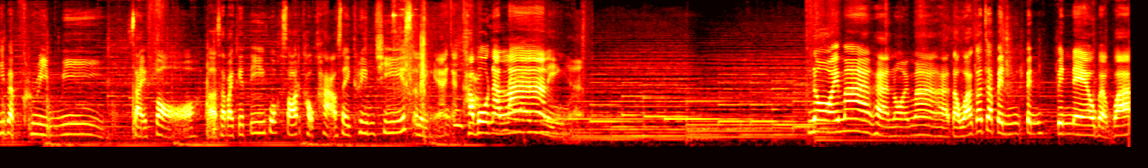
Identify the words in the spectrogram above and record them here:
ที่แบบครีมมี่ ส่ฝอสปาเกตตี้พวกซอสขาวๆ ใส่ครีมชีสอะไรอย่างเงี้ยคาโบนาร่าอะไรอย่างเงี้ยน้อยมากค่ะน้อยมากค่ะ แต่ว่าก็จะเป็นเป็นเป็นแนวแบบว่า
